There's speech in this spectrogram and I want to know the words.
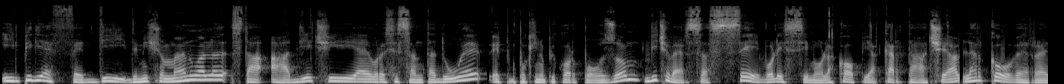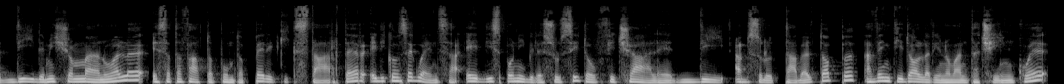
Il PDF di The Mission Manual sta a 10,62€, è un pochino più corposo. Viceversa, se volessimo la copia cartacea, l'hardcover di The Mission Manual è stato fatto appunto per il Kickstarter e di conseguenza è disponibile sul sito ufficiale di Absolute Tabletop a 20,95$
